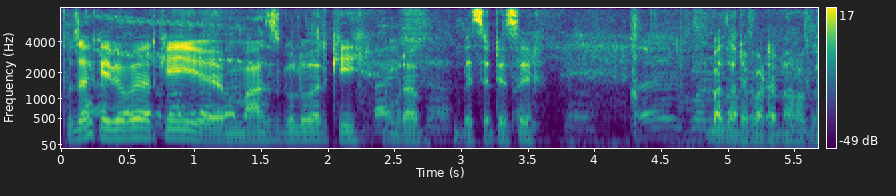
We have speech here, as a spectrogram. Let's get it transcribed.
তো যাক এইভাবে আর কি মাছগুলো আর কি আমরা বেছে টেছে বাজারে পাঠানো হবে।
